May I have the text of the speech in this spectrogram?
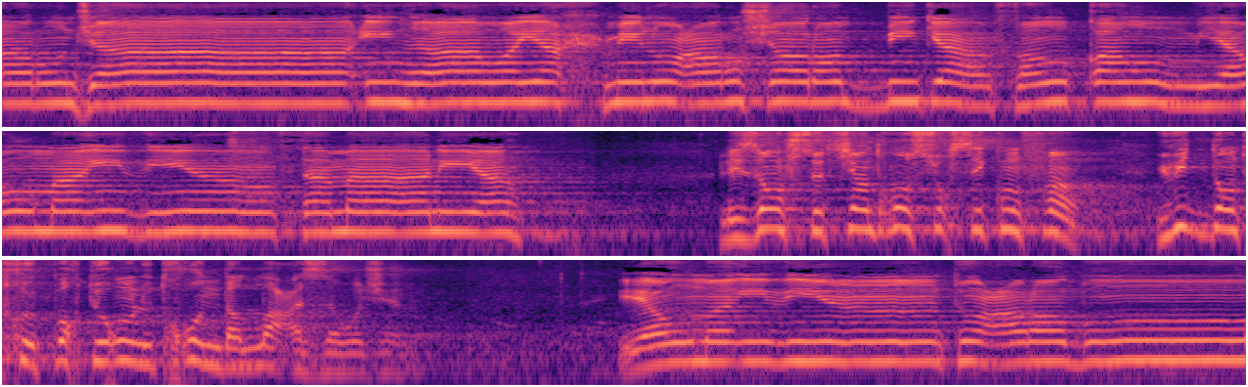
أرجائها ويحمل عرش ربك فوقهم يومئذ ثمانية Les anges se tiendront sur ses confins. Huit d'entre eux porteront le trône d'Allah Azza wa Jal. يومئذ تعرضون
